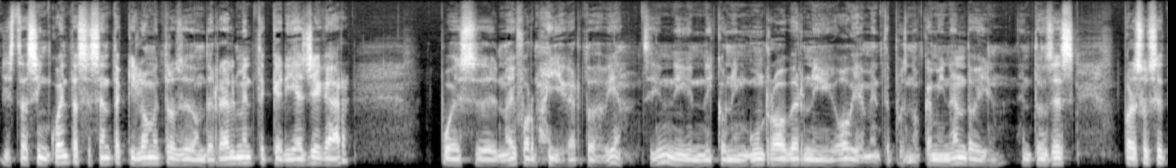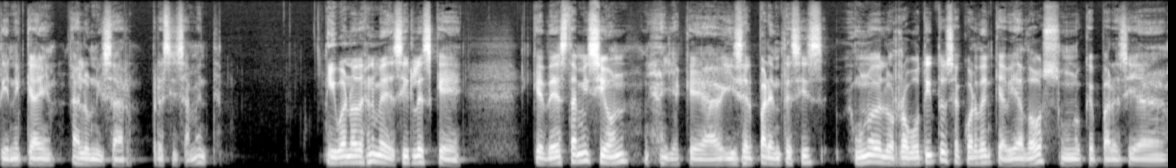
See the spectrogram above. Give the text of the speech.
y estás 50, 60 kilómetros de donde realmente querías llegar, pues eh, no hay forma de llegar todavía, ¿sí? Ni, ni, con ningún rover, ni obviamente pues no caminando. Y, entonces, por eso se tiene que alunizar precisamente. Y bueno, déjenme decirles que, que de esta misión, ya que hice el paréntesis, uno de los robotitos, ¿se acuerdan que había dos? Uno que parecía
